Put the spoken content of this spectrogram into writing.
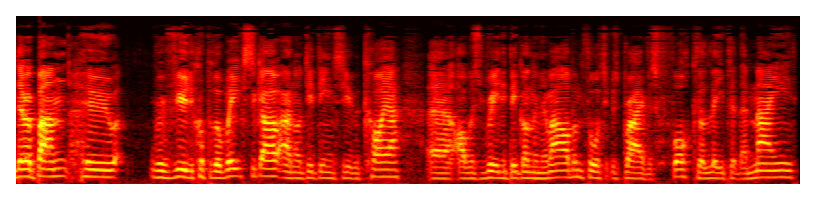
They're a band who reviewed a couple of weeks ago, and I did the interview with Kaya. Uh, I was really big on the new album, thought it was brave as fuck, the leap that they made.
